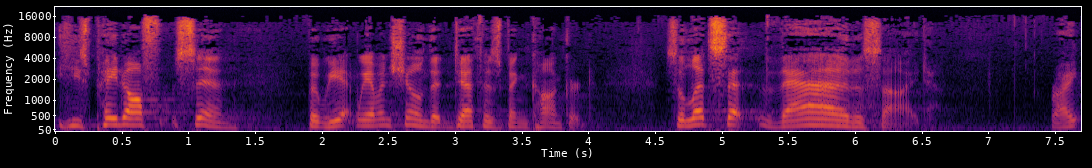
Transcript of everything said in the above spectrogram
he's paid off sin, but we, we haven't shown that death has been conquered. So let's set that aside, right?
